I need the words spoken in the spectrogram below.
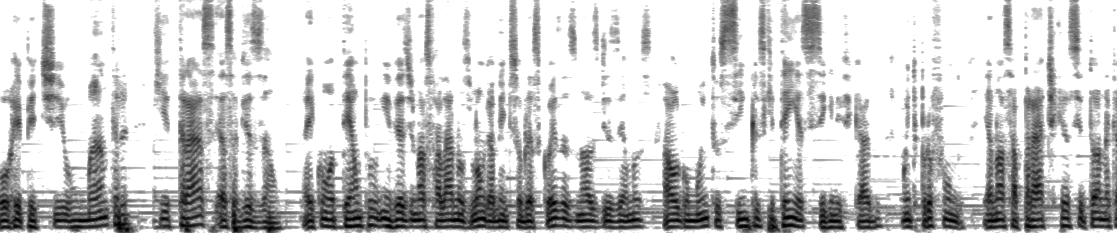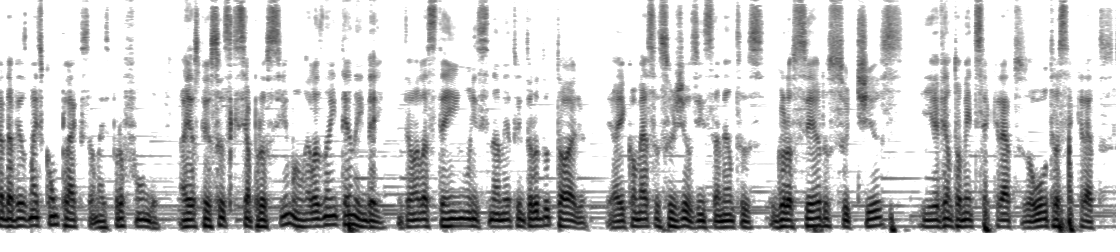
ou repetir um mantra que traz essa visão. Aí, com o tempo, em vez de nós falarmos longamente sobre as coisas, nós dizemos algo muito simples que tem esse significado muito profundo. E a nossa prática se torna cada vez mais complexa, mais profunda. Aí, as pessoas que se aproximam, elas não entendem bem. Então, elas têm um ensinamento introdutório. E aí começam a surgir os ensinamentos grosseiros, sutis, e eventualmente secretos ou ultra secretos.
